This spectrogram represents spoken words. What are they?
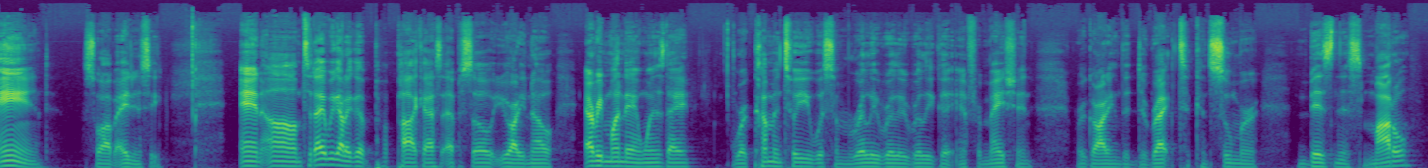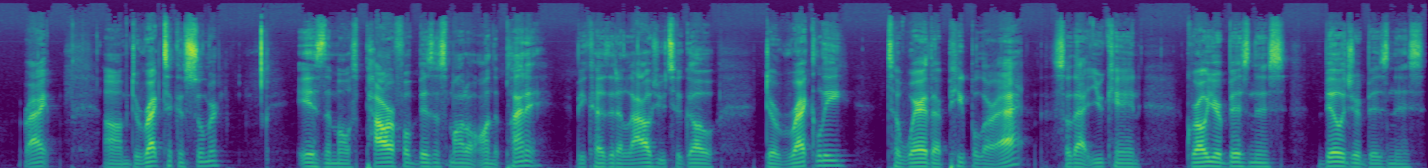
and Suave Agency. And um, today we got a good podcast episode. You already know every Monday and Wednesday, we're coming to you with some really, really, really good information regarding the direct to consumer business model, right? Um, direct to consumer is the most powerful business model on the planet because it allows you to go directly to where the people are at so that you can grow your business, build your business,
